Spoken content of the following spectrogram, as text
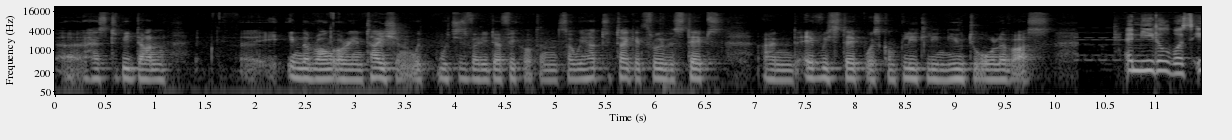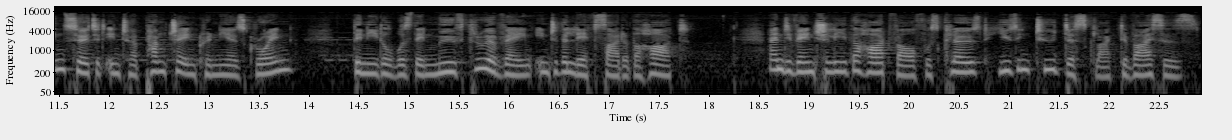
uh, has to be done Uh, in the wrong orientation, which, which is very difficult. And so we had to take it through the steps and every step was completely new to all of us. A needle was inserted into a puncture in Cronier's groin. The needle was then moved through a vein into the left side of the heart. And eventually the heart valve was closed using two disc-like devices.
